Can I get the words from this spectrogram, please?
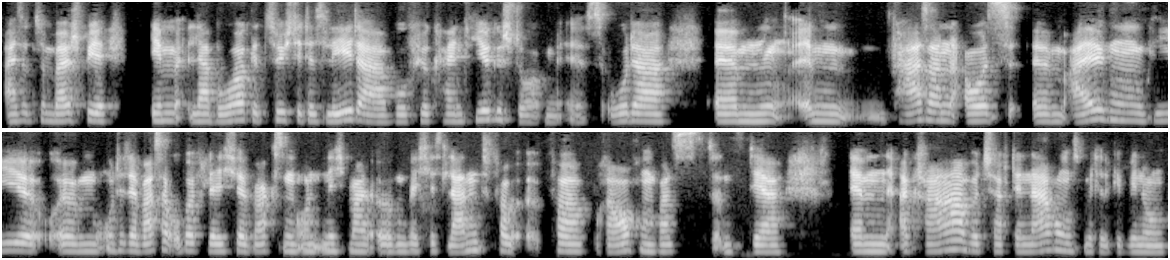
Also zum Beispiel im Labor gezüchtetes Leder, wofür kein Tier gestorben ist, oder ähm, ähm, Fasern aus ähm, Algen, die ähm, unter der Wasseroberfläche wachsen und nicht mal irgendwelches Land ver verbrauchen, was sonst der ähm, Agrarwirtschaft, der Nahrungsmittelgewinnung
